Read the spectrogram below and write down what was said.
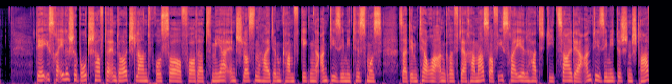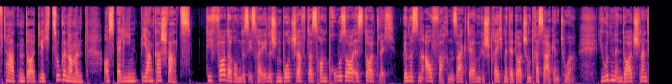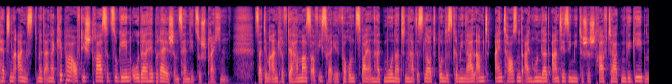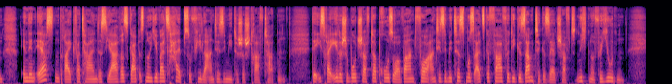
Der israelische Botschafter in Deutschland, Brosson, fordert mehr Entschlossenheit im Kampf gegen Antisemitismus. Seit dem Terrorangriff der Hamas auf Israel hat die Zahl der antisemitischen Straftaten deutlich zugenommen. Aus Berlin Bianca Schwarz. Die Forderung des israelischen Botschafters Ron Prosor ist deutlich. Wir müssen aufwachen, sagt er im Gespräch mit der deutschen Presseagentur. Juden in Deutschland hätten Angst, mit einer Kippa auf die Straße zu gehen oder Hebräisch ins Handy zu sprechen. Seit dem Angriff der Hamas auf Israel vor rund zweieinhalb Monaten hat es laut Bundeskriminalamt 1100 antisemitische Straftaten gegeben. In den ersten drei Quartalen des Jahres gab es nur jeweils halb so viele antisemitische Straftaten. Der israelische Botschafter Prosor warnt vor Antisemitismus als Gefahr für die gesamte Gesellschaft, nicht nur für Juden.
